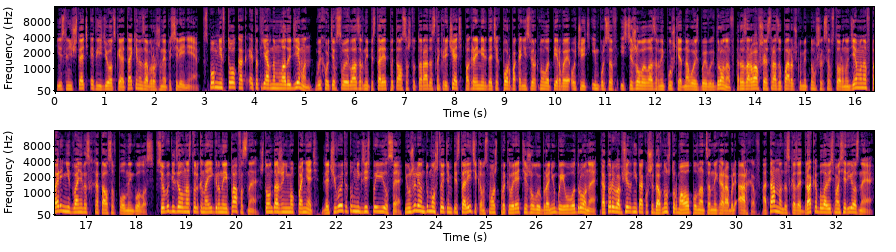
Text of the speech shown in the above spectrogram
если не считать этой идиотской атаки на заброшенное поселение. Вспомнив то, как этот явно молодой демон, выхватив свой лазерный пистолет, пытался что-то радостно кричать, по крайней мере до тех пор, пока не сверкнула первая очередь импульсов из тяжелой лазерной пушки одного из боевых дронов, разорвавшая сразу парочку метнувшихся в сторону демонов, парень едва не расхохотался в полный голос. Все выглядело настолько наигранно и пафосно, что он даже не мог понять, для чего этот умник здесь появился. Неужели он думал, что этим пистолетиком сможет проковырять тяжелую броню боевого дрона, который вообще-то не так уж и давно штурмовал полноценный корабль архов. А там, надо сказать, драка была весьма серьезная.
